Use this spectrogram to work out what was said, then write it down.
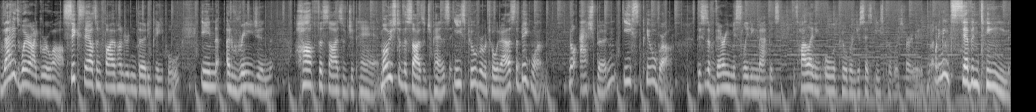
That is where I grew up. 6,530 people in a region half the size of Japan. Most of the size of Japan. This is East Pilbara we're talking about. That's the big one. Not Ashburton, East Pilbara. This is a very misleading map. It's it's highlighting all of Pilbara and just says East Pilbara. It's very weird. What do you mean 17?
